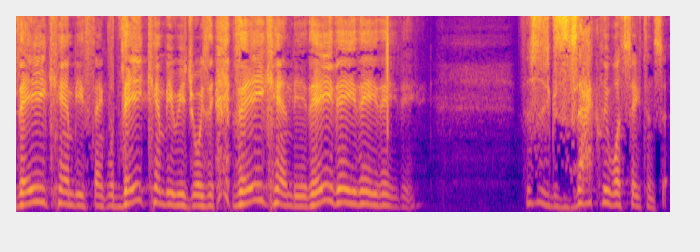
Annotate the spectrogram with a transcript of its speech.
they can be thankful, they can be rejoicing, they can be, they, they, they, they, they. This is exactly what Satan said.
